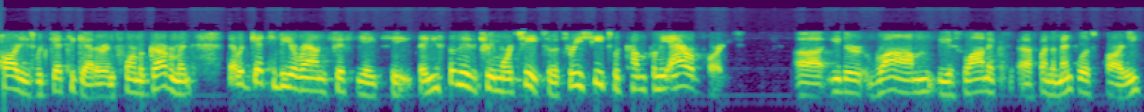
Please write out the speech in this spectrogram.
parties would get together and form a government that would get to be around 58 seats. And he still needed three more seats. So the three seats would come from the Arab parties. Uh, either Ra'am, the Islamic uh, fundamentalist party,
